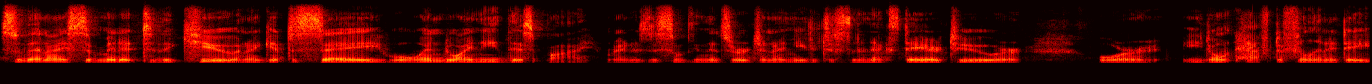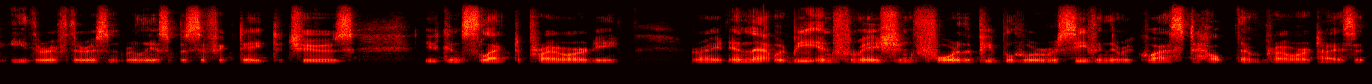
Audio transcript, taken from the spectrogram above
So then I submit it to the queue and I get to say, well, when do I need this by, right? Is this something that's urgent? I need it just in the next day or two or or you don't have to fill in a date either if there isn't really a specific date to choose. You can select a priority right? And that would be information for the people who are receiving the request to help them prioritize it.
